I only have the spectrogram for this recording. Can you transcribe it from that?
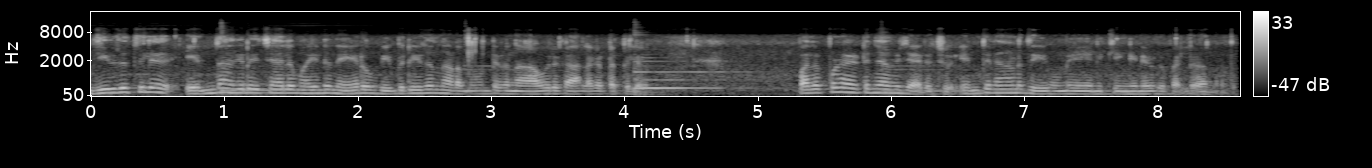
ജീവിതത്തിൽ എന്താഗ്രഹിച്ചാലും അതിന്റെ നേരെ വിപരീതം നടന്നുകൊണ്ടിരുന്ന ആ ഒരു കാലഘട്ടത്തിൽ പലപ്പോഴായിട്ട് ഞാൻ വിചാരിച്ചു എന്തിനാണ് ദൈവമേ എനിക്ക് ഇങ്ങനെ ഒരു പല്ല് തന്നത്?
